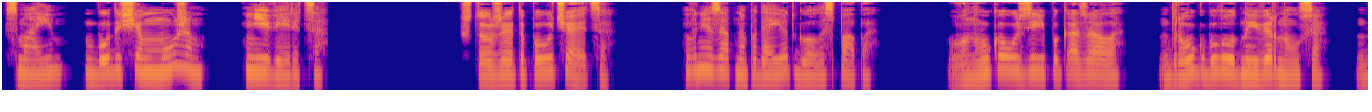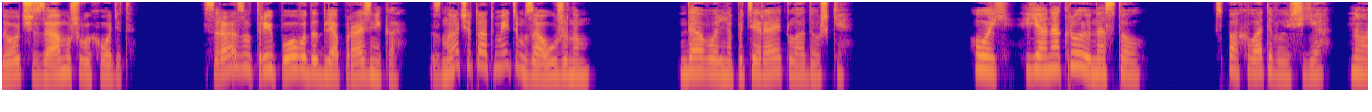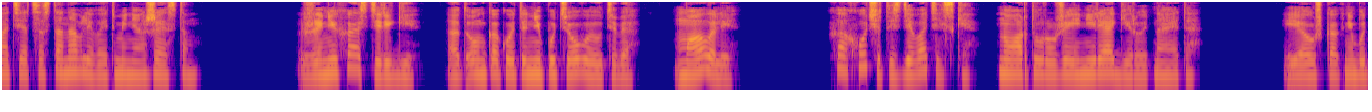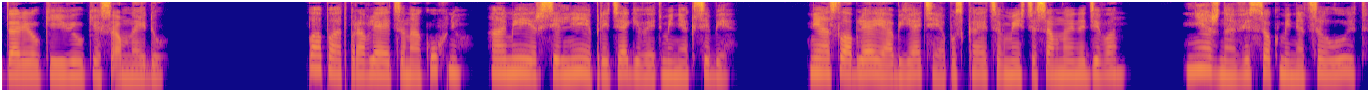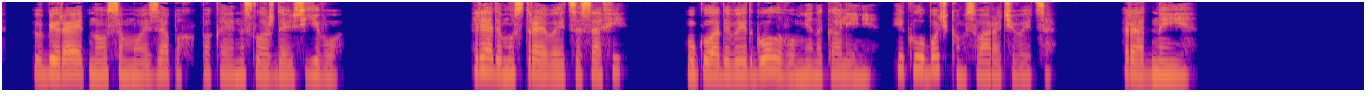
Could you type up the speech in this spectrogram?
С моим будущим мужем не верится. «Что же это получается?» Внезапно подает голос папа. «Внука УЗИ показала. Друг блудный вернулся. Дочь замуж выходит. Сразу три повода для праздника. Значит, отметим за ужином». Довольно потирает ладошки. «Ой, я накрою на стол». Спохватываюсь я, но отец останавливает меня жестом. «Жениха стереги, а то он какой-то непутевый у тебя. Мало ли». Хохочет издевательски, но Артур уже и не реагирует на это. «Я уж как-нибудь тарелки и вилки сам найду». Папа отправляется на кухню, а Мейер сильнее притягивает меня к себе не ослабляя объятия, опускается вместе со мной на диван. Нежно висок меня целует, вбирает носом мой запах, пока я наслаждаюсь его. Рядом устраивается Софи, укладывает голову мне на колени и клубочком сворачивается. Родные,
